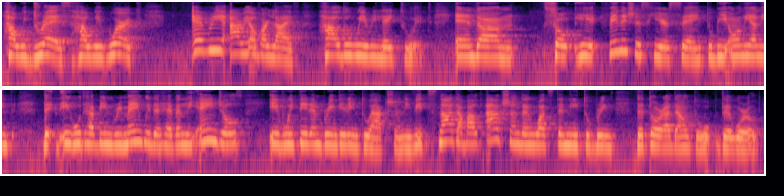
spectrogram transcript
how we dress, how we work, every area of our life. How do we relate to it? And um, so he finishes here saying to be only an it would have been remain with the heavenly angels if we didn't bring it into action. If it's not about action, then what's the need to bring the Torah down to the world?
